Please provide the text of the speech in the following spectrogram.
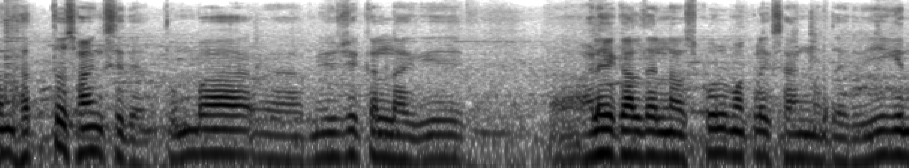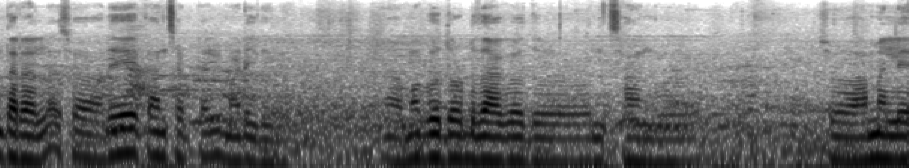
ಒಂದು ಹತ್ತು ಸಾಂಗ್ಸ್ ಇದೆ. ತುಂಬ ಮ್ಯೂಸಿಕಲ್ಲಾಗಿ ಹಳೆ ಕಾಲದಲ್ಲಿ ನಾವು ಸ್ಕೂಲ್ ಮಕ್ಳಿಗೆ ಸಾಂಗ್ ಮಾಡ್ತಾಯಿದ್ವಿ ಈಗಿನ ಥರ ಅಲ್ಲ. ಸೊ ಅದೇ ಕಾನ್ಸೆಪ್ಟಲ್ಲಿ ಮಾಡಿದ್ದೀವಿ ಮಗು ದೊಡ್ಡದಾಗೋದು ಒಂದು ಸಾಂಗು. ಸೊ ಆಮೇಲೆ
